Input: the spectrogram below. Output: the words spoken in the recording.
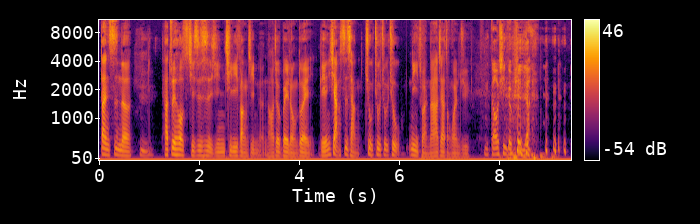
但是呢，嗯，他最后其实是已经气力放尽了，然后就被龙队连下四场，就就就就逆转拿下总冠军。你高兴个屁呀！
